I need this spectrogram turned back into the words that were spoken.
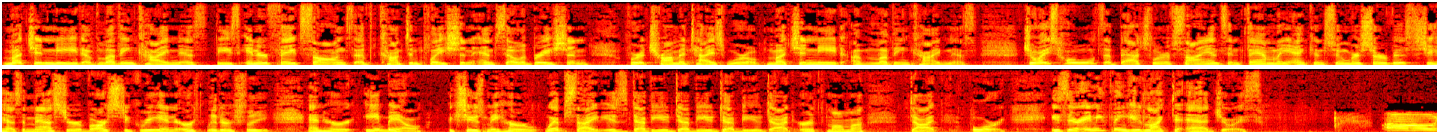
much in need of loving kindness, these interfaith songs of contemplation and celebration for a traumatized world much in need of loving kindness. Joyce holds a Bachelor of Science in Family and Consumer Service. She has a Master of Arts degree in Earth Literacy, and her email excuse me, her website is www.earthmama.org. Is there anything you'd like to add, Joyce? Oh,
